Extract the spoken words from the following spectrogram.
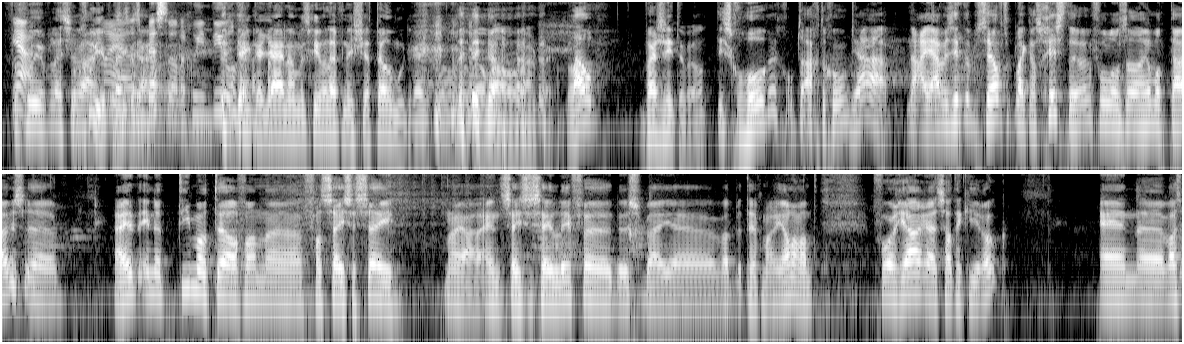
Voor Ja. goede flessen Voor wijn. goede nou ja, dat is best wel een goede deal. Ik denk dat jij dan misschien wel even een chateau moet regelen om het allemaal warm te krijgen. Lau, waar zitten we? Want het is gehorig op de achtergrond. Ja, nou ja, we zitten op dezelfde plek als gisteren. We voelen ons al helemaal thuis. Eh, nou, in- het teamhotel van, eh, van CCC. Nou ja, en CCC Live eh, dus bij wat betreft Marianne. Want vorig jaar zat ik hier ook. En was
